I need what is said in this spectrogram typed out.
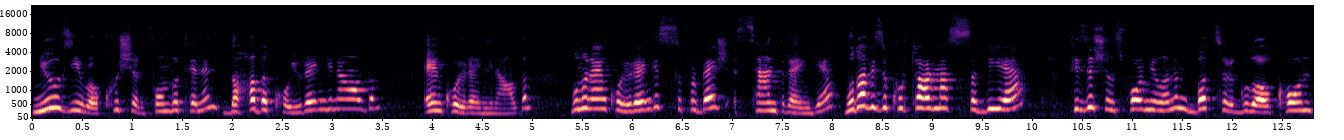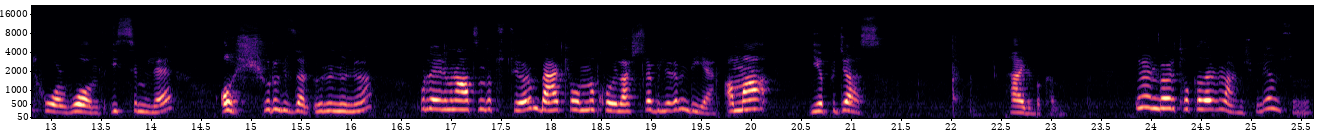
New Zero Cushion fondötenin daha da koyu rengini aldım. En koyu rengini aldım. Bunun en koyu rengi 05 Sand rengi. Bu da bizi kurtarmazsa diye Physicians Formula'nın Butter Glow Contour Wand isimli aşırı güzel ürününü burada elimin altında tutuyorum. Belki onunla koyulaştırabilirim diye. Ama yapacağız. Haydi bakalım. Bir de benim böyle tokalarım varmış biliyor musunuz?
